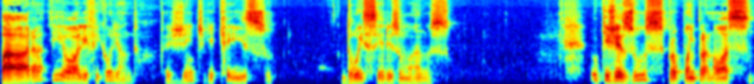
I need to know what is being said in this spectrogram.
para e olha e fica olhando. Gente, o que, que é isso? Dois seres humanos. O que Jesus propõe para nós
